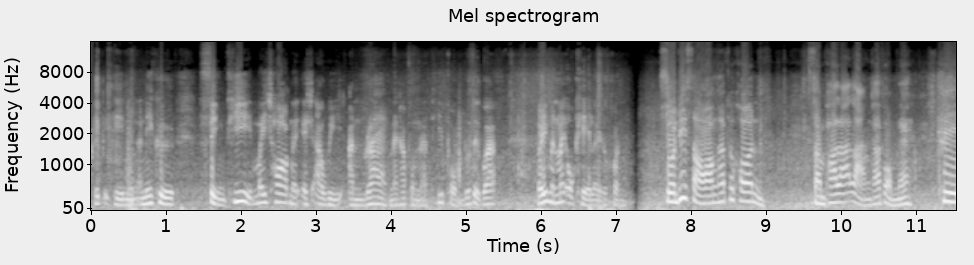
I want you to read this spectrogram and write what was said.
คลิปอีกทีหนึ่งอันนี้คือสิ่งที่ไม่ชอบใน HRV อันแรกนะครับผมนะที่ผมรู้สึกว่าเฮ้ยมันไม่โอเคเลยทุกคน ส่วนที่สองครับทุกคนสัมภาระหลังครับผมนะ คือ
